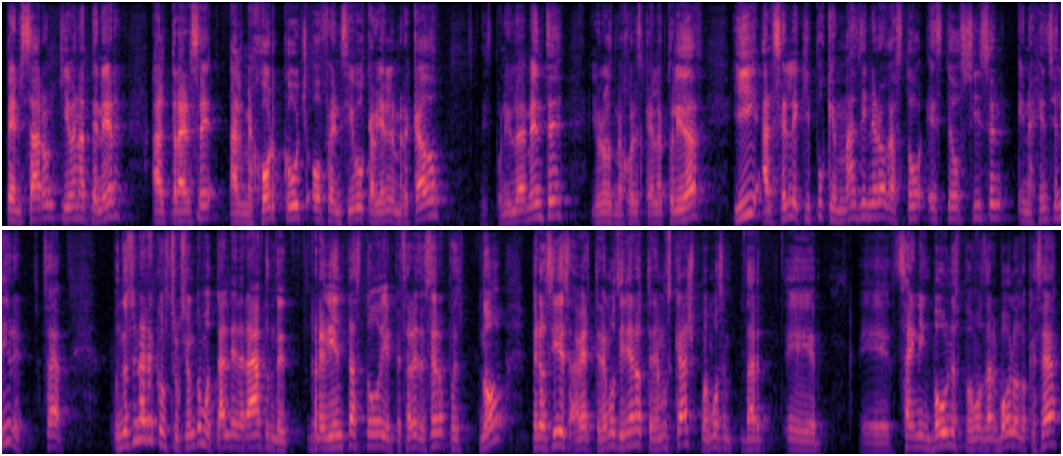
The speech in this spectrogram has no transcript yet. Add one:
pensaron que iban a tener al traerse al mejor coach ofensivo que había en el mercado, disponible obviamente, y uno de los mejores que hay en la actualidad, y al ser el equipo que más dinero gastó este offseason en agencia libre. O sea, pues no es una reconstrucción como tal de draft donde revientas todo y empezar desde cero, pues no, pero sí es, a ver, tenemos dinero, tenemos cash, podemos em- dar eh, eh, signing bonus, podemos dar bolos, lo que sea.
